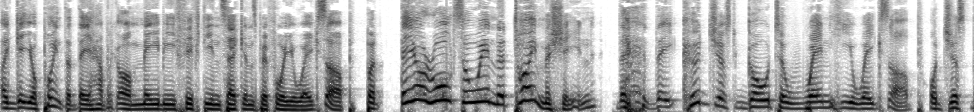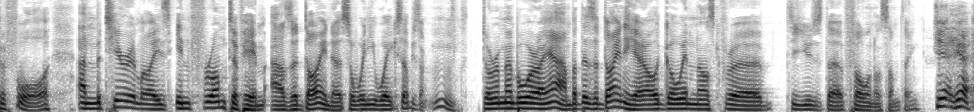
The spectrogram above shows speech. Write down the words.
I get your point that they have like, oh, maybe 15 seconds before he wakes up, but they are also in a time machine. They, could just go to when he wakes up or just before and materialize in front of him as a diner. So when he wakes up, he's like, mm, don't remember where I am, but there's a diner here. I'll go in and ask for a, to use the phone or something. Yeah, yeah.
